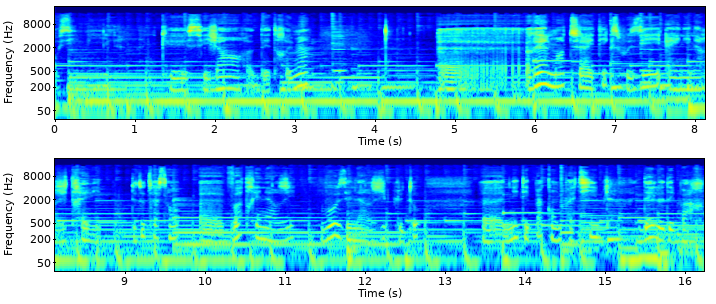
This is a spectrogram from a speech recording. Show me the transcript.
aussi vile que ces genres d'êtres humains, euh, réellement tu as été exposé à une énergie très vite. De toute façon, euh, votre énergie, vos énergies plutôt, n'étaient pas compatibles dès le départ.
